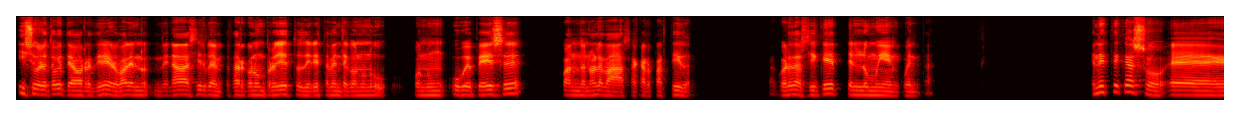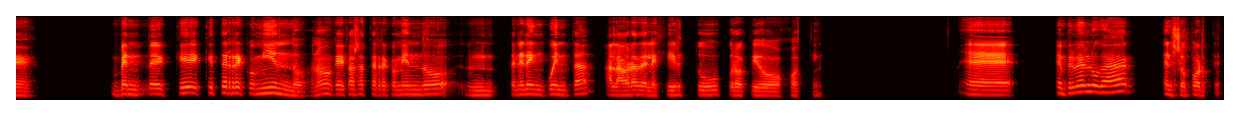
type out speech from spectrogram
Y sobre todo que te ahorre dinero, ¿vale? de nada sirve empezar con un proyecto directamente con un, con un VPS cuando no le vas a sacar partido. ¿De acuerdo? Así que tenlo muy en cuenta. En este caso, eh, eh, ¿Qué, te recomiendo? ¿no? ¿Qué cosas te recomiendo mm, tener en cuenta a la hora de elegir tu propio hosting? Eh, en primer lugar, el soporte.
